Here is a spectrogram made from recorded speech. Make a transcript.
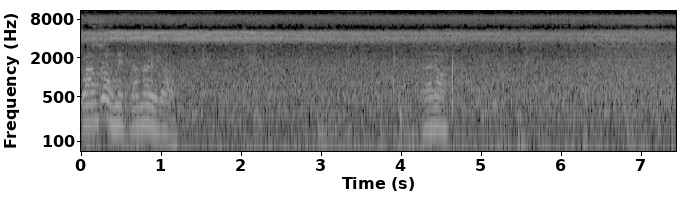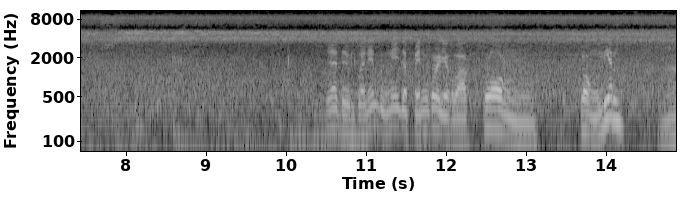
กว้างสองเมตรได้ไหมเราได้เนาะเนี่ยถึงกว่านี้ตรงนี้จะเป็นก็เรียกว่ากล้องกล้องเลี้ยน อ่า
